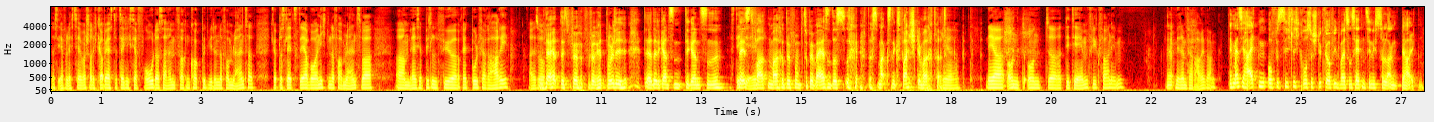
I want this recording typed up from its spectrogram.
dass er vielleicht selber schaut. Ich glaube, er ist tatsächlich sehr froh, dass er einfach ein Cockpit wieder in der Formel 1 hat. Ich glaube, das letzte Jahr, wo er nicht in der Formel 1 war, ähm, er ist ja ein bisschen für Red Bull Ferrari also naja, das für, für Red Bull, die, der die ganzen, die ganzen Testfahrten machen dürfen, um zu beweisen, dass, dass Max nichts falsch gemacht hat. Ja. Naja, und, und uh, DTM viel gefahren eben. Ja. Mit einem Ferrari-Wagen. Ich meine, sie halten offensichtlich große Stücke auf ihn, weil sonst hätten sie nicht so lange behalten.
